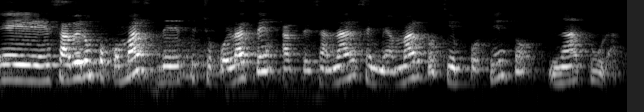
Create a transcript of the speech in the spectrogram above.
eh, saber un poco más de este chocolate artesanal semi amargo 100% natural.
